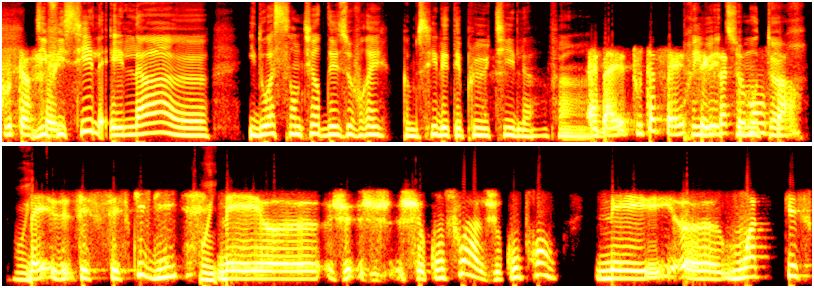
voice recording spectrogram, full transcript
tout à fait difficiles. Et là, euh, il doit se sentir désœuvré, comme s'il était plus utile. Enfin, eh ben tout à fait c'est privé de ce moteur. ça Oui. Mais c'est c'est ce qu'il dit Oui. mais euh, je, je je conçois je comprends mais euh, moi qu'est-ce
